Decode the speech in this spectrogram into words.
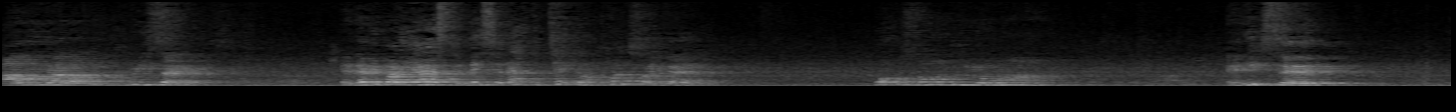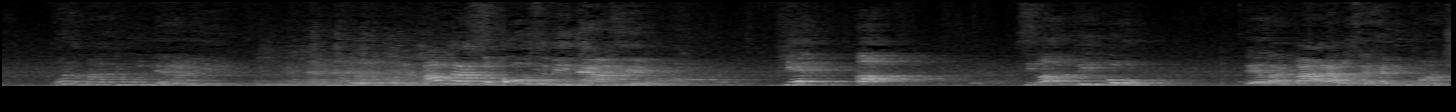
Ali got up in three seconds. And everybody asked him, they said, after taking a punch like that, what was going through your mind? And he said, what am I doing down here? I'm not supposed to be down here. Get up. See, other people, they're like, wow, that was a heavy punch.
